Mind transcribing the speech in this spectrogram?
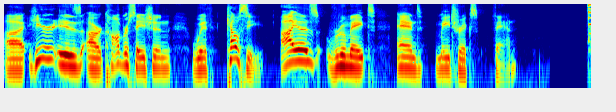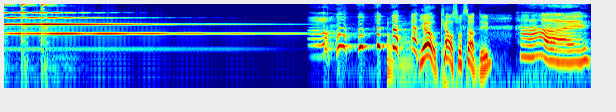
Uh, here is our conversation with Kelsey, Aya's roommate and Matrix fan. Oh, God. Yo, Kels, what's up, dude? Hi.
